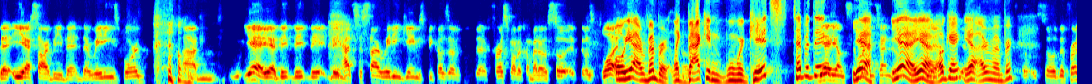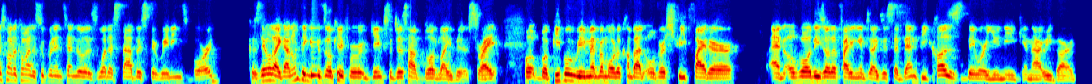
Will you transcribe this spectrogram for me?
the ESRB, the, the ratings board. Um, yeah, yeah, they, they, they, they, had to start rating games because of the first Mortal Kombat. It was so it was blood. Oh yeah, I remember. Like back in when we are kids, type of thing. Yeah, yeah, yeah, yeah, yeah, yeah, Okay, yeah, yeah I remember. So, so, the first Mortal Kombat on the Super Nintendo is what established the ratings board because they were like, I don't think it's okay for games to just have blood like this, right? But but people remember Mortal Kombat over Street Fighter, and over all these other fighting games that existed then because they were unique in that regard.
